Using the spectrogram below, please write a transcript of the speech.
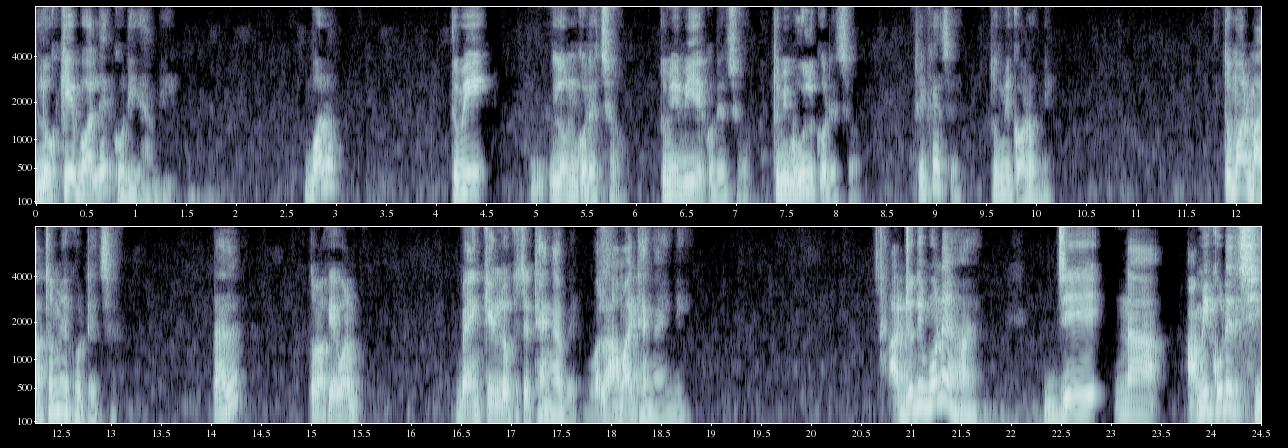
লোকে বলে, করি আমি। বলো। তুমি লোন করেছ, তুমি বিয়ে করেছ, তুমি ভুল করেছ, ঠিক আছে? তুমি করনি। তোমার মাধ্যমে ঘটেছে। তাহলে? তোমাকে একবার ব্যাংকের লোক এসে ঠ্যাঙাবে বলো, আমায় ঠ্যাঙায়নি আর যদি মনে হয় যে, না, আমি করেছি,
